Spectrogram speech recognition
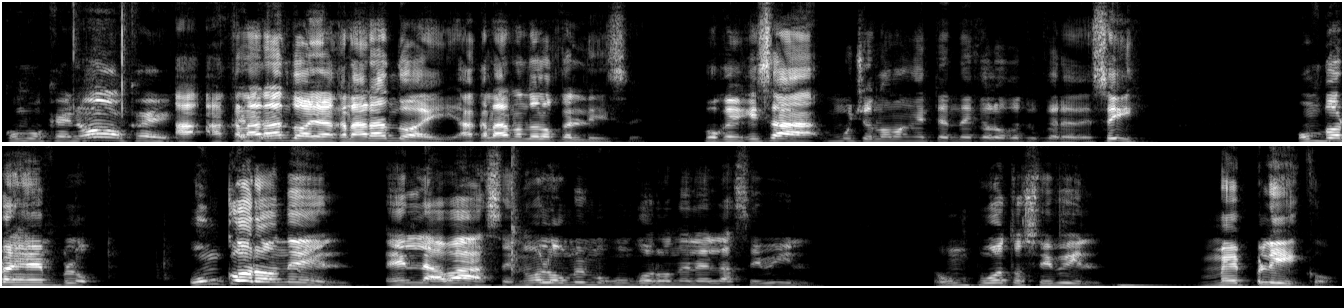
como que no, que... A- aclarando ahí, aclarando ahí, aclarando lo que él dice. porque quizás muchos no van a entender qué es lo que tú quieres decir. Un, por ejemplo, un coronel en la base no es lo mismo que un coronel en la civil, un puesto civil. Me explico.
